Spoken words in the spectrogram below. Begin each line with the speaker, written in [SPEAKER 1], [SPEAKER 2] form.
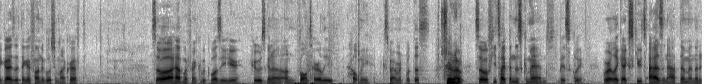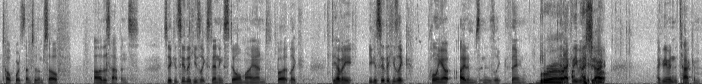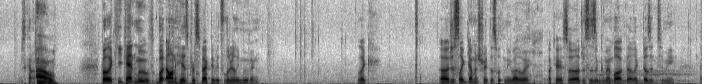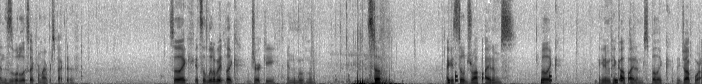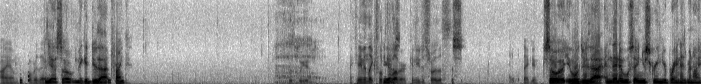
[SPEAKER 1] Hey guys, I think I found a glitch in Minecraft. So uh, I have my friend Kabukiba Z here, who's gonna involuntarily help me experiment with this.
[SPEAKER 2] Shut up.
[SPEAKER 1] So if you type in this command, basically, where it like executes as and at them, and then it teleports them to themselves, uh, this happens. So you can see that he's like standing still on my end, but like, do you have any? You can see that he's like pulling out items in his like thing,
[SPEAKER 2] Bruh.
[SPEAKER 1] and I can even
[SPEAKER 2] I
[SPEAKER 1] pick
[SPEAKER 2] see-
[SPEAKER 1] him
[SPEAKER 2] I-
[SPEAKER 1] up. I can even attack him, is kind of
[SPEAKER 2] Ow.
[SPEAKER 1] But like he can't move. But on his perspective, it's literally moving. Like, uh, just like demonstrate this with me, by the way. Okay, so uh, this is a command block that like does it to me, and this is what it looks like from my perspective. So like it's a little bit like jerky in the movement and stuff. I can still drop items, but like I can even pick up items, but like they drop where I am over there.
[SPEAKER 2] Yeah, so make it do that, Frank.
[SPEAKER 1] This is weird. I can't even like flip
[SPEAKER 2] Yes.
[SPEAKER 1] the lever. Can you destroy this? Thank you.
[SPEAKER 2] So uh, it will do that, and then it will say on your screen your brain has been hijacked.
